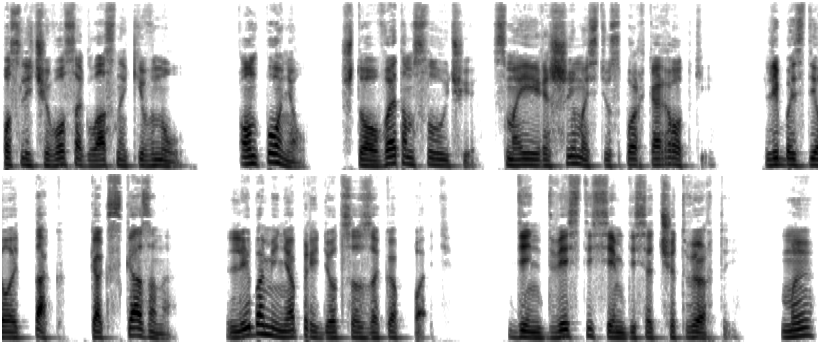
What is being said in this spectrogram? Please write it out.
после чего согласно кивнул. Он понял, что в этом случае с моей решимостью спор короткий. Либо сделать так, как сказано, либо меня придется закопать. День 274. Мы,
